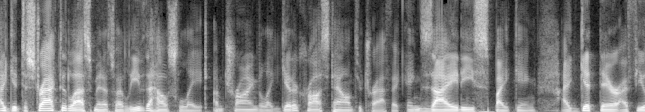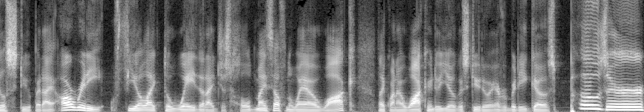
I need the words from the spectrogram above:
I get distracted last minute, so I leave the house late. I'm trying to like get across town through traffic, anxiety spiking. I get there, I feel stupid. I already feel like the way that I just hold myself and the way I walk, like when I walk into a yoga studio, everybody goes poser,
